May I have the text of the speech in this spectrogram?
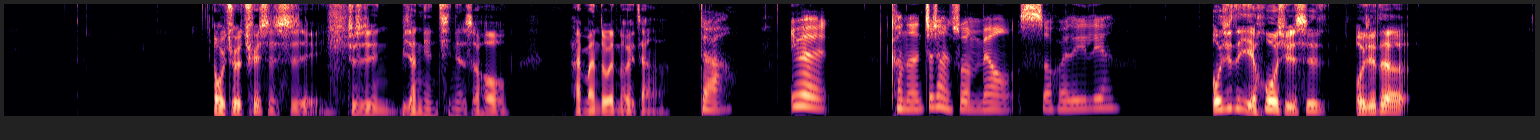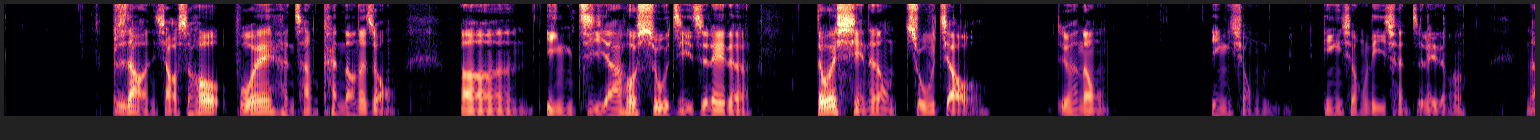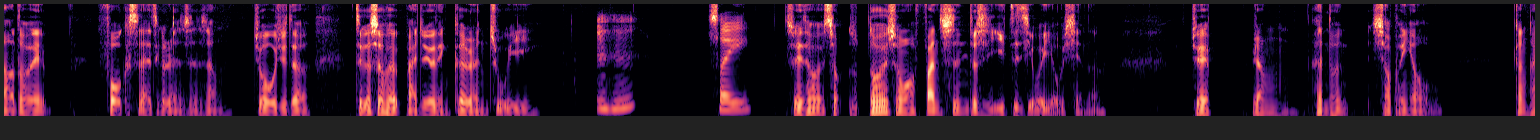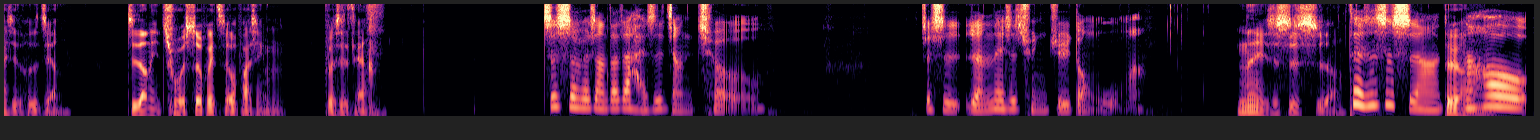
我觉得确实是就是比较年轻的时候，还蛮多人都会这样啊。对啊，因为可能就像你说的，没有社会历练。我觉得也或许是，我觉得不知道，你小时候不会很常看到那种，嗯、呃，影集啊或书籍之类的，都会写那种主角有那种英雄英雄历程之类的吗？然后都会 focus 在这个人身上。就我觉得这个社会本来就有点个人主义。嗯哼，所以所以都会什都会什么，凡事你就是以自己为优先呢，就会让很多小朋友刚开始都是这样，直到你出了社会之后，发现嗯不是这样。这社会上大家还是讲求，就是人类是群居动物嘛，那也是事实啊，这也是事实啊，对啊。然后，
